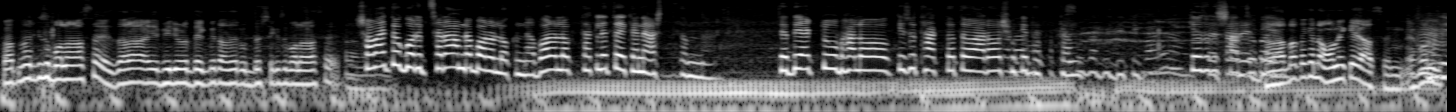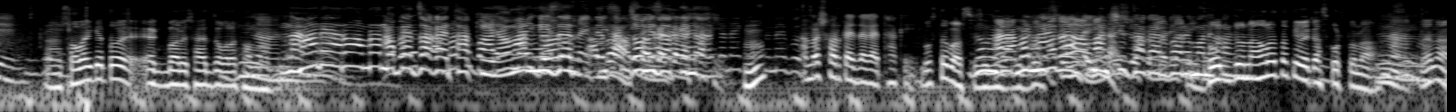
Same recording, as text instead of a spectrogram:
তো আপনাদের কিছু বলার আছে? যারা এই ভিডিওটা দেখবে তাদের উদ্দেশ্যে কিছু বলার আছে? সবাই তো গরিব ছাড়া আমরা বড় লোক না। বড় লোক থাকলে তো এখানে আসতাম না। যদি একটু ভালো কিছু থাকতো তো আরও সুখে থাকতাম। কেউ যদি সাহায্য করে। আপনাদের এখানে অনেকেই আছেন। এখন আহ, সবাইকে তো একবারে সাহায্য করা সম্ভব না। আরও লোকের জায়গায় থাকি আমার নিজের জমি জাতি না আমরা সরকারি জায়গায় থাকি। বুঝতে পারছি আর আমার মানুষের জায়গার পরে মনে ধৈর্য না হলে তো কেউ কাজ করতো না তাই না?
